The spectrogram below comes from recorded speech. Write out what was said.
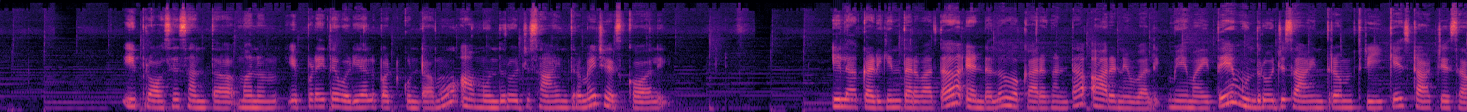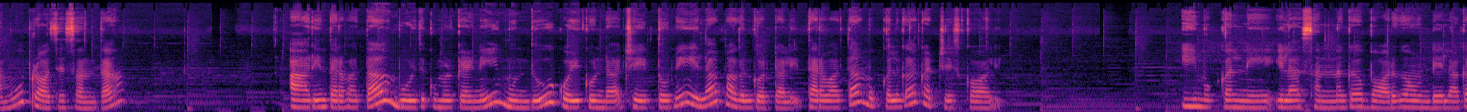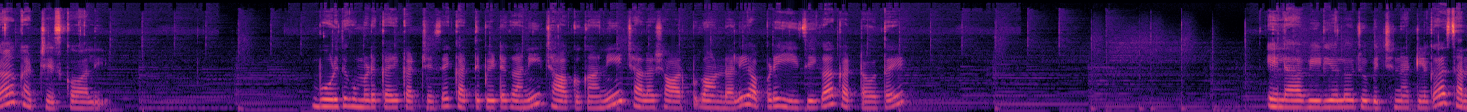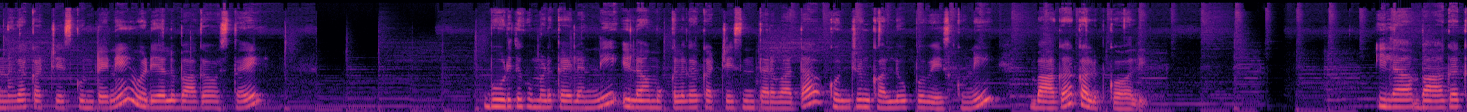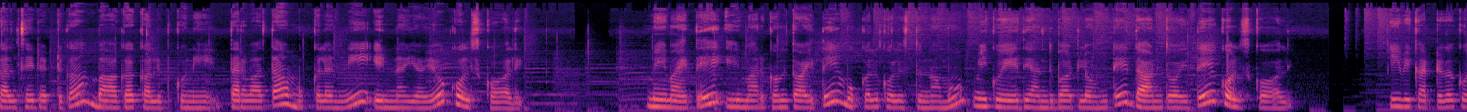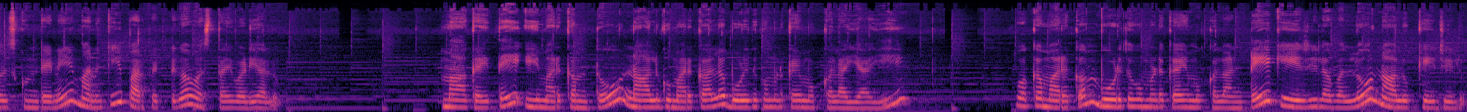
ఈ ప్రాసెస్ అంతా మనం ఎప్పుడైతే వడియాలు పట్టుకుంటామో ఆ ముందు రోజు సాయంత్రమే చేసుకోవాలి. ఇలా కడిగిన తర్వాత ఎండలో ఒక అరగంట ఆరనివ్వాలి. మేమైతే ముందు రోజు సాయంత్రం త్రీకే స్టార్ట్ చేసాము ప్రాసెస్ అంతా. ఆరిన తర్వాత బూడిద కుమ్మడికాయని ముందు కొయ్యకుండా చేతితోనే ఇలా పగలగొట్టాలి. తర్వాత ముక్కలుగా కట్ చేసుకోవాలి. ఈ ముక్కల్ని ఇలా సన్నగా బారుగా ఉండేలాగా కట్ చేసుకోవాలి. బూడిద గుమ్మడికాయ కట్ చేసే కత్తిపీట కానీ చాకు కానీ చాలా షార్ప్గా ఉండాలి. అప్పుడే ఈజీగా కట్ అవుతాయి. ఇలా వీడియోలో చూపించినట్లుగా సన్నగా కట్ చేసుకుంటేనే వడియాలు బాగా వస్తాయి. బూడిద గుమ్మడికాయలన్నీ ఇలా ముక్కలుగా కట్ చేసిన తర్వాత కొంచెం కళ్ళు ఉప్పు వేసుకుని బాగా కలుపుకోవాలి. ఇలా బాగా కలిసేటట్టుగా బాగా కలుపుకొని తర్వాత ముక్కలన్నీ ఎన్నయ్యాయో కొలుసుకోవాలి. మేమైతే ఈ మార్గంతో అయితే ముక్కలు కొలుస్తున్నాము. మీకు ఏది అందుబాటులో ఉంటే దాంతో అయితే కొలుసుకోవాలి. ఇవి కరెక్ట్గా కొలుసుకుంటేనే మనకి పర్ఫెక్ట్గా వస్తాయి వడియాలు. మాకైతే ఈ మరకంతో నాలుగు మరకాల బూడిద గుమ్మడికాయ ముక్కలు అయ్యాయి. ఒక మరకం బూడిద గుమ్మడికాయ ముక్కలు అంటే కేజీ లెవెల్లో నాలుగు కేజీలు.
